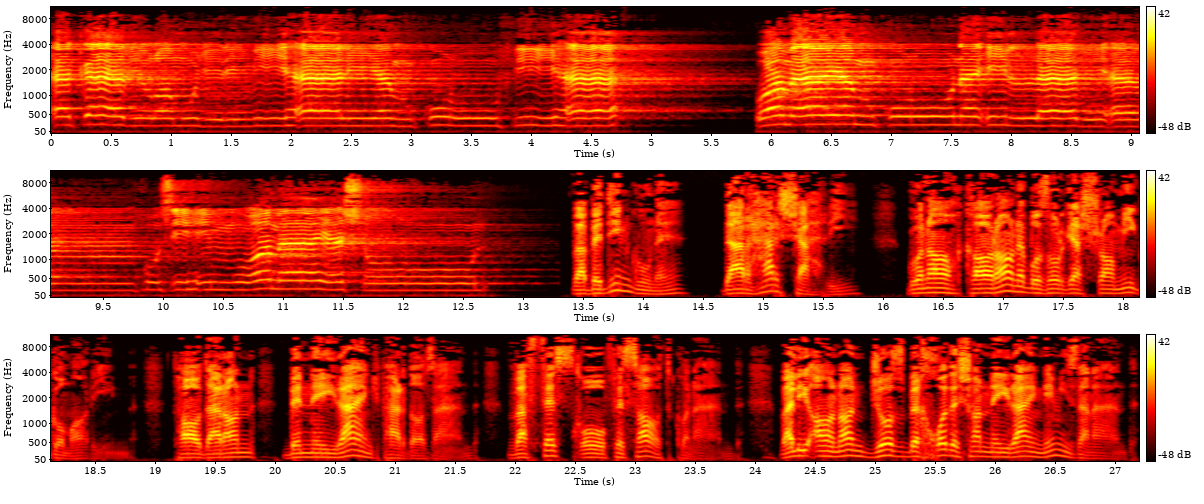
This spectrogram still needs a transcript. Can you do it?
أكابر مجرميها ليمكروا فيها وما يمكرون إلا بأنفسهم وما يشعرون و بدین گونه در هر شهری گناهکاران بزرگش را می گماریم تا در آن به نیرنگ پردازند و فسق و فساد کنند ولی آنان جز به خودشان نیرنگ نمی‌زنند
